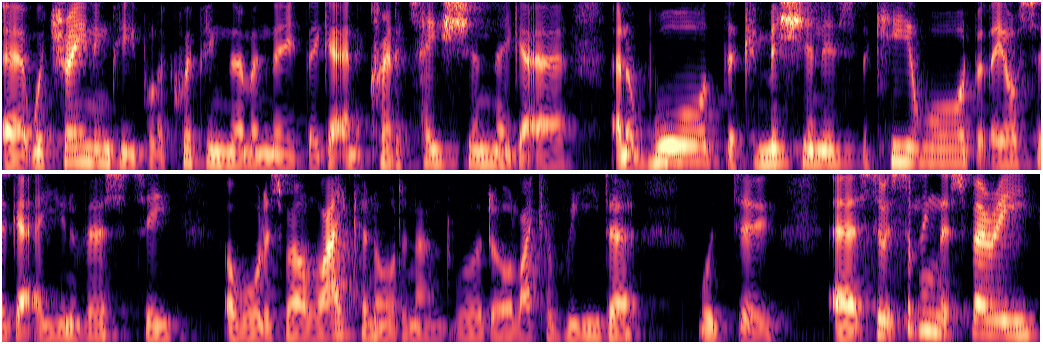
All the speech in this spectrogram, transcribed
uh, we're training people, equipping them, and they, they get an accreditation, they get a, an award. The commission is the key award, but they also get a university award as well, like an ordinand would or like a reader would do. Uh, so it's something that's very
